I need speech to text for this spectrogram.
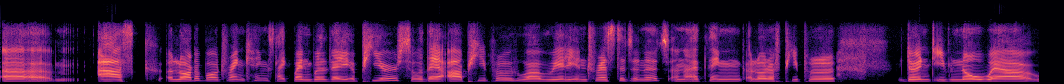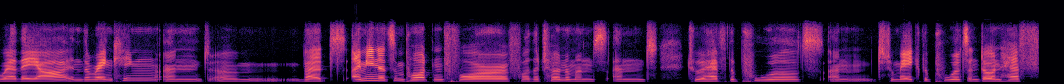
um, ask a lot about rankings, like when will they appear? So there are people who are really interested in it, and I think a lot of people don't even know where where they are in the ranking. And um, but i mean it's important for for the tournaments and to have the pools and to make the pools and don't have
